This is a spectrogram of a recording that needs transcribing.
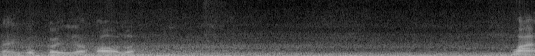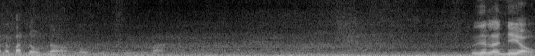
Đây, gốc cây rất to luôn. Hoa nó bắt đầu nở rồi các bạn. Rất là nhiều.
